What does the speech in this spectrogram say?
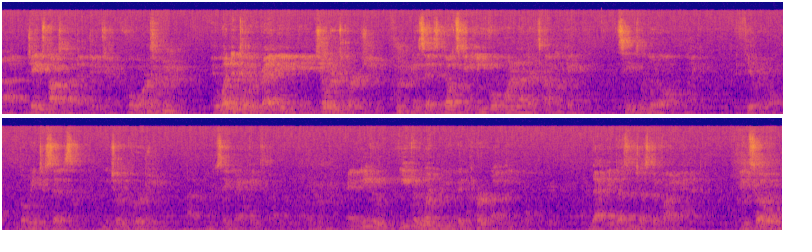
Uh, James talks about that in James chapter 4. It wasn't until we read the, the children's version, you know, it says, don't speak evil one another. It's like, okay, it seems a little like ethereal. But when it just says in the children's version, uh, you say bad things about one another. And even, even when you've been hurt by people, that it doesn't justify that. And so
